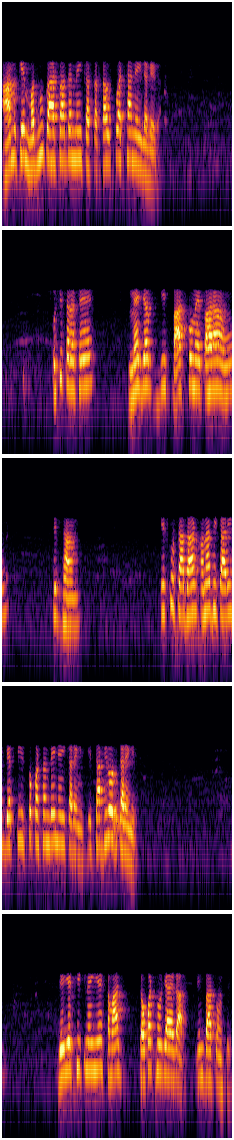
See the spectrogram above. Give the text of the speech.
आम के मधु का आस्वादन नहीं कर सकता, उसको अच्छा नहीं लगेगा। उसी तरह से मैं जब जिस बात को मैं कह रहा हूँ, सिद्धांत इसको साधारण अनाधिकारी व्यक्ति इसको पसंद ही नहीं करेंगे, इसका विरोध करेंगे। ये ये ठीक नहीं है, समाज चौपट हो जाएगा इन बातों से।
